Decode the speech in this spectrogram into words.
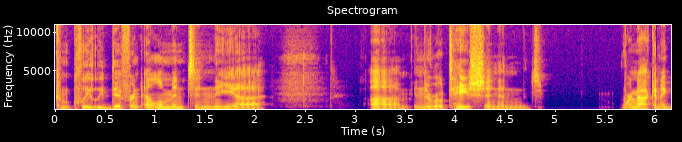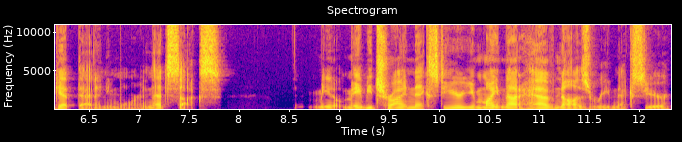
completely different element in the uh, um, in the rotation, and we're not going to get that anymore, and that sucks. You know, maybe try next year. You might not have Naz Reid next year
